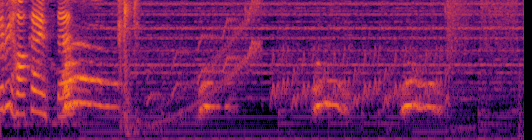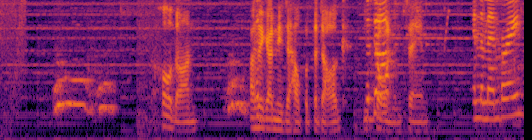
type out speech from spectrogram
Maybe Hawkeye instead? Hold on. I think I need to help with the dog. He's The dog- going insane. In the membrane?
